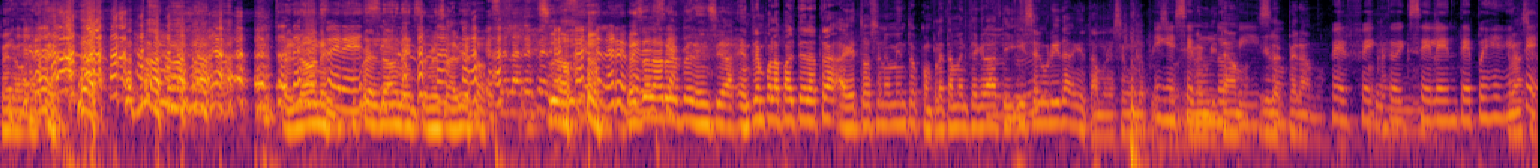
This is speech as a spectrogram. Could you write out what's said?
Pero. perdonen, perdonen, se me salió. Esa es la referencia. esa es la referencia. Entren por la parte de atrás, hay estacionamiento completamente gratis y seguridad y estamos en el segundo piso. En el segundo invitamos piso. Y lo esperamos. Perfecto, excelente. Pues, gente.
